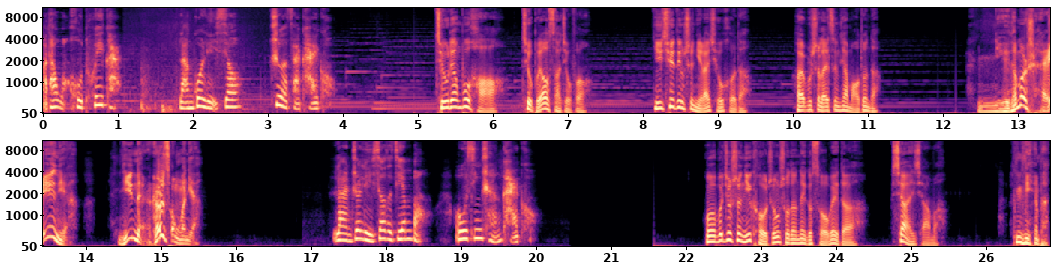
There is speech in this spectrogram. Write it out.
把他往后推开，揽过李潇，这才开口。酒量不好就不要撒酒疯。你确定是你来求和的，而不是来增加矛盾的？你他妈谁呀你？你哪根葱啊你？揽着李潇的肩膀，欧星辰开口：“我不就是你口中说的那个所谓的下一家吗？你们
